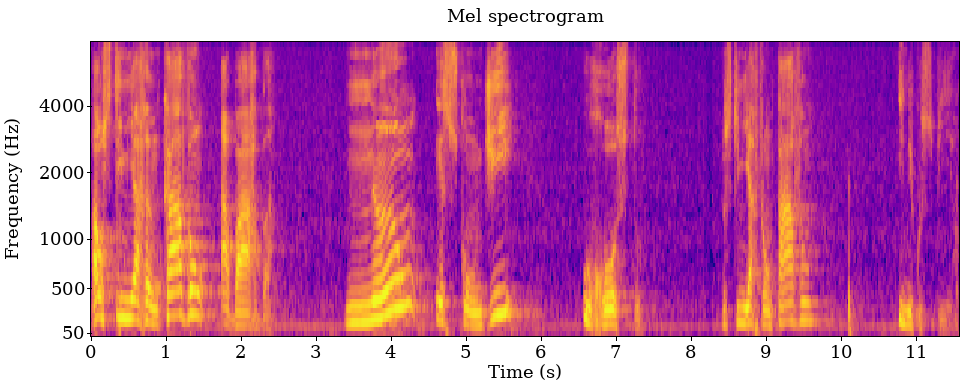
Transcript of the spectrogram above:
aos que me arrancavam a barba. Não escondi o rosto dos que me afrontavam e me cuspiam.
